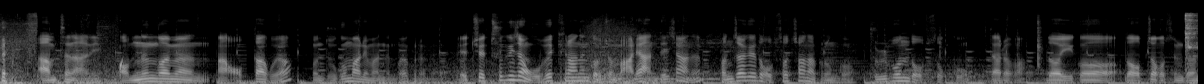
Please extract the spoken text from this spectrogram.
아무튼 아니 없는 거면 아 없다고요? 그건 누구 말이 맞는 거야 그러면? 애초에 투기장 500킬 하는 거 좀 말이 안 되지 않음? 전작에도 없었잖아 그런 거. 불본도 없었고. 기다려봐. 너 이거 너 업적 없으면 넌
